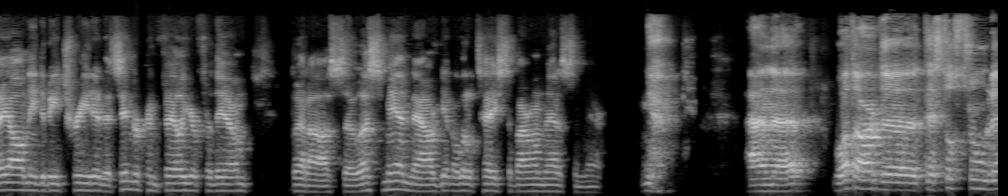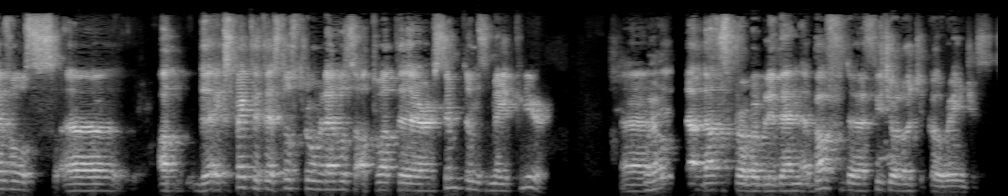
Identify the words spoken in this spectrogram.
they all need to be treated. It's endocrine failure for them. But uh, so us men now are getting a little taste of our own medicine there. Yeah. And uh, what are the testosterone levels? Uh, at the expected testosterone levels at what their symptoms may clear? Uh, well, that, that's probably then above the physiological ranges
